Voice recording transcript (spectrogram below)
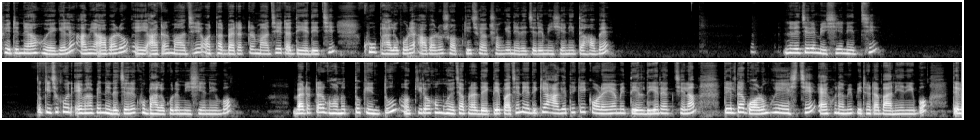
ফেটে নেওয়া হয়ে গেলে আমি আবারও এই আটার মাঝে, অর্থাৎ ব্যাটারটার মাঝে এটা দিয়ে দিচ্ছি। খুব ভালো করে আবারও সব কিছু একসঙ্গে নেড়েচেড়ে মিশিয়ে নিতে হবে। নেড়েচেড়ে মিশিয়ে নিচ্ছি। তো কিছুক্ষণ এভাবে নেড়েচেড়ে খুব ভালো করে মিশিয়ে নেব। ব্যাটারটার ঘনত্ব কিন্তু কীরকম হয়েছে আপনারা দেখতেই পাচ্ছেন। এদিকে আগে থেকেই কড়াইয়ে আমি তেল দিয়ে রাখছিলাম। তেলটা গরম হয়ে এসছে, এখন আমি পিঠাটা বানিয়ে নিব। তেল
